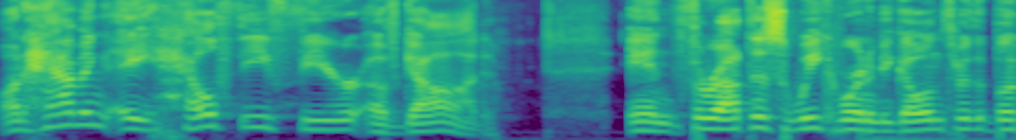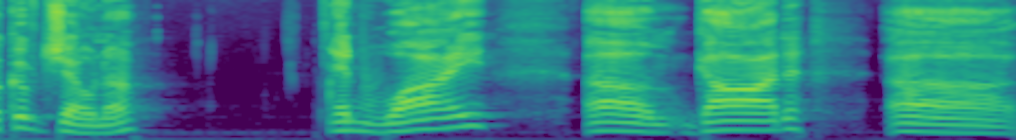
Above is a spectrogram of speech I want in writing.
on having a healthy fear of God. And throughout this week, we're going to be going through the book of Jonah and why um, God uh,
